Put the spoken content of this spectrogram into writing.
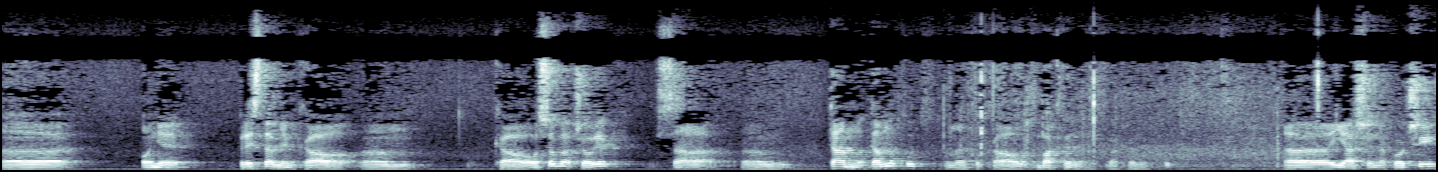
uh, on je predstavljen kao, um, kao osoba, čovjek sa um, tamno, tamno put, onako kao bakreno, bakreno put. Uh, jaše na koči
